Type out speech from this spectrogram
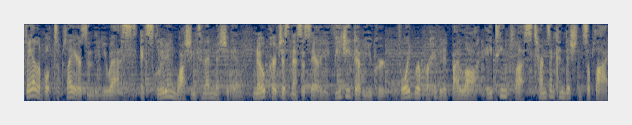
Available to players in the U.S., excluding Washington and Michigan. No purchase necessary. VGW Group. Void where prohibited by law. 18 plus. Terms and conditions apply.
